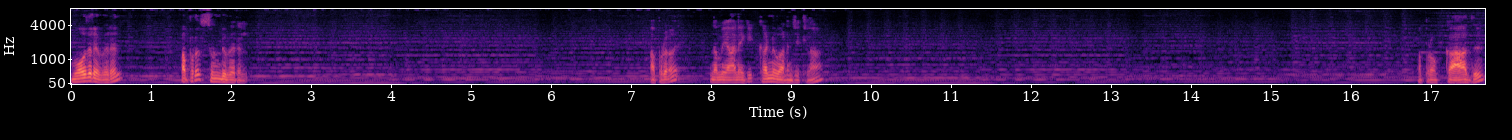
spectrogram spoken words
மோதிர விரல் அப்புறம் சுண்டு விரல். அப்புறம் நம்ம யானைக்கு கண்ணு வரைஞ்சிக்கலாம். அப்புறம் காது.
